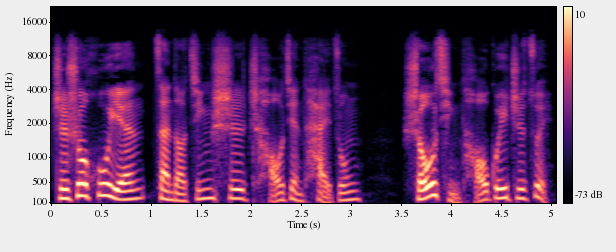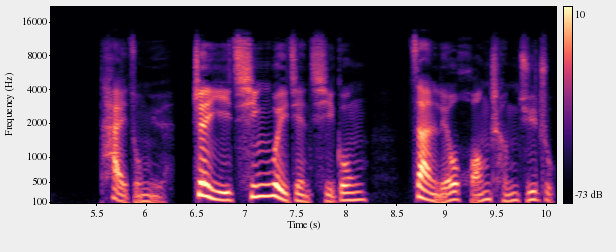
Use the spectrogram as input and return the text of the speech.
只说呼延赞到京师朝见太宗，首请逃归之罪。太宗曰：“朕以亲未见其功，暂留皇城居住。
